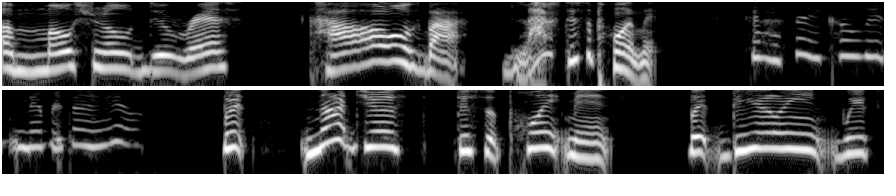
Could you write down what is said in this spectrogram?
emotional duress caused by life's disappointments. Can I say COVID and everything else? But not just disappointments, but dealing with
